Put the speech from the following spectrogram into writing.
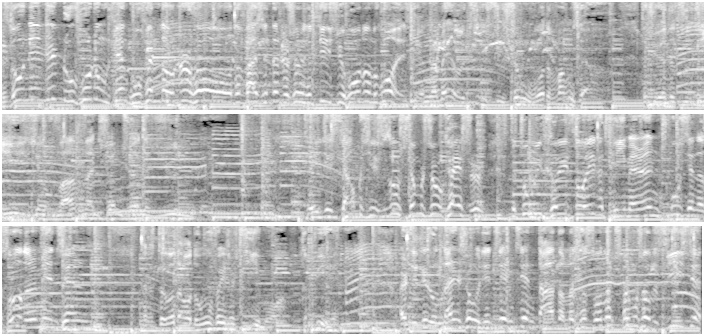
在多年忍辱负重的艰苦奋斗之后，他发现他只剩下继续活动的惯性，而没有继续生活的方向。他觉得自己已经完完全全的晕了。已经想不起是从什么时候开始，他终于可以作为一个体面人出现在所有的人面前。但他得到的无非是寂寞和别扭，而且这种难受已经渐渐达到了他所能承受的极限。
